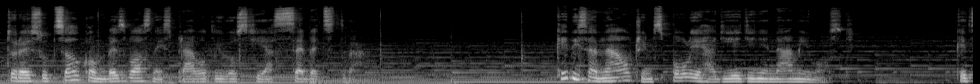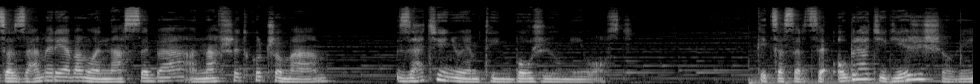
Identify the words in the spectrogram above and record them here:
ktoré sú celkom bez vlastnej spravodlivosti a sebectva. Kedy sa naučím spoliehať jedine na milosť? Keď sa zameriavam len na seba a na všetko, čo mám, zatieňujem tým Božiu milosť. Keď sa srdce obráti k Ježišovi,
